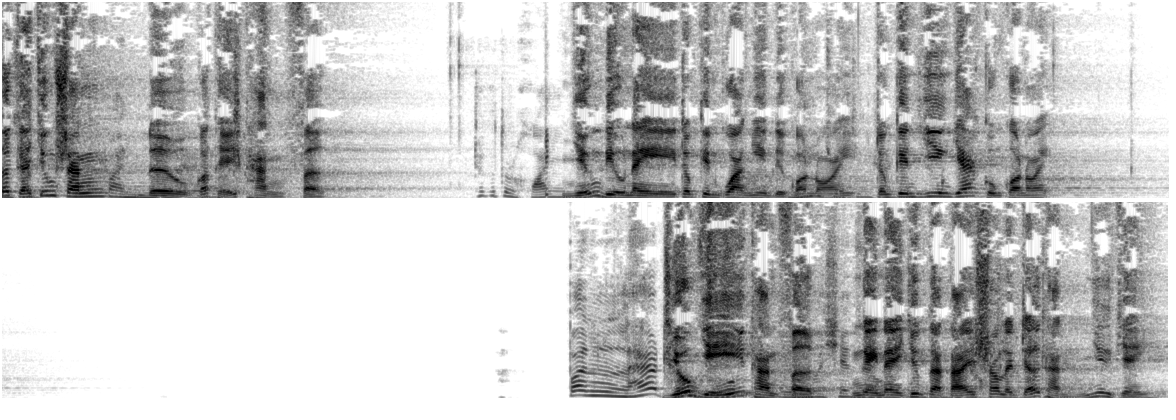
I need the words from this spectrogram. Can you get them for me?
Tất cả chúng sanh đều có thể thành Phật những điều này trong Kinh Hoa Nghiêm đều có nói. Trong Kinh Duyên Giác cũng có nói. Vốn dĩ thành Phật Ngày nay chúng ta tại sao lại trở thành như vậy?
